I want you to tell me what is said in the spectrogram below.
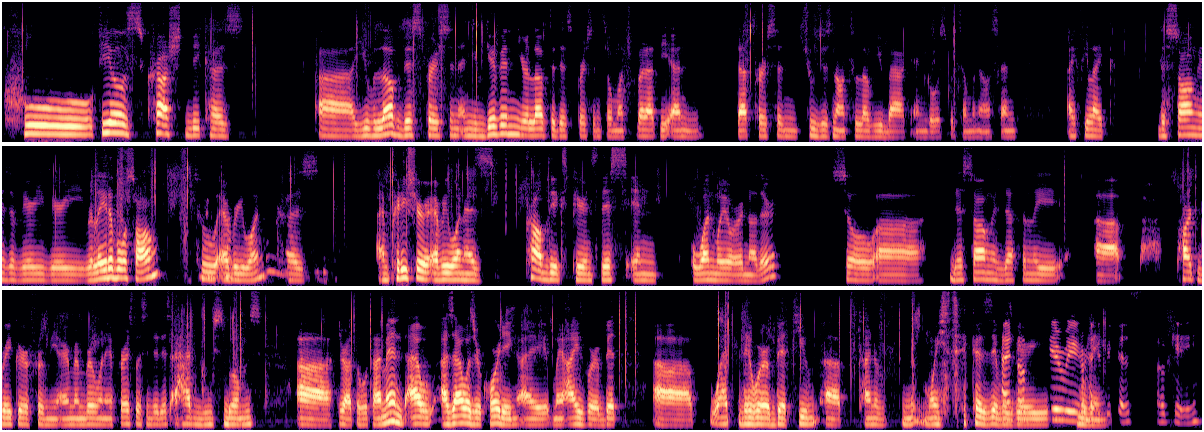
who feels crushed because uh, you've loved this person and you've given your love to this person so much, but at the end, that person chooses not to love you back and goes with someone else. And I feel like the song is a very, very relatable song to everyone because I'm pretty sure everyone has probably experienced this in one way or another. So uh, this song is definitely a heartbreaker for me. I remember when I first listened to this, I had goosebumps uh, throughout the whole time. And I, as I was recording, I my eyes were a bit uh, wet. They were a bit hum- uh, kind of moist because it was very teary, moving. right? Because okay,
